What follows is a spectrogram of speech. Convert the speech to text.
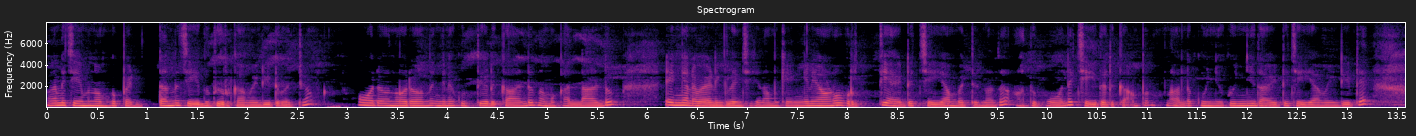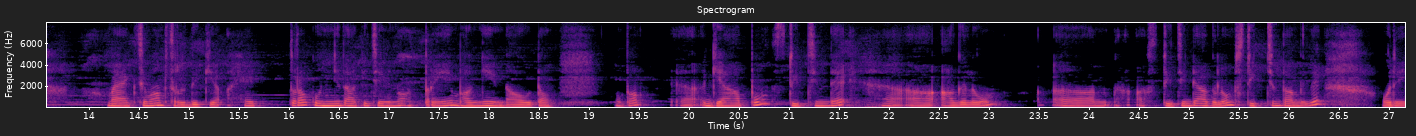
അങ്ങനെ ചെയ്യുമ്പോൾ നമുക്ക് പെട്ടെന്ന് ചെയ്ത് തീർക്കാൻ വേണ്ടിയിട്ട് പറ്റും. ഓരോന്നോരോന്ന് ഇങ്ങനെ കുത്തിയെടുക്കാണ്ട് നമുക്കല്ലാണ്ടും എങ്ങനെ വേണമെങ്കിലും ചെയ്യാം. നമുക്ക് എങ്ങനെയാണോ വൃത്തിയായിട്ട് ചെയ്യാൻ പറ്റുന്നത് അതുപോലെ ചെയ്തെടുക്കാം. അപ്പം നല്ല കുഞ്ഞു കുഞ്ഞിതായിട്ട് ചെയ്യാൻ വേണ്ടിയിട്ട് മാക്സിമം ശ്രദ്ധിക്കുക. എത്ര കുഞ്ഞിതാക്കി ചെയ്യുന്നോ അത്രയും ഭംഗി ഉണ്ടാവും കേട്ടോ അപ്പം ഗ്യാപ്പും സ്റ്റിച്ചിന്റെ അകലവും സ്റ്റിച്ചിന്റെ അകലവും സ്റ്റിച്ചും തമ്മിൽ ഒരേ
